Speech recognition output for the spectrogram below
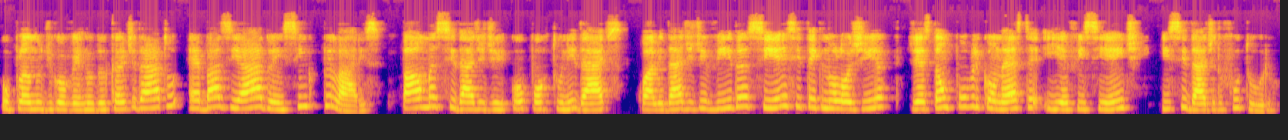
O plano de governo do candidato é baseado em cinco pilares: Palmas, cidade de oportunidades, qualidade de vida, ciência e tecnologia, gestão pública honesta e eficiente e cidade do futuro.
